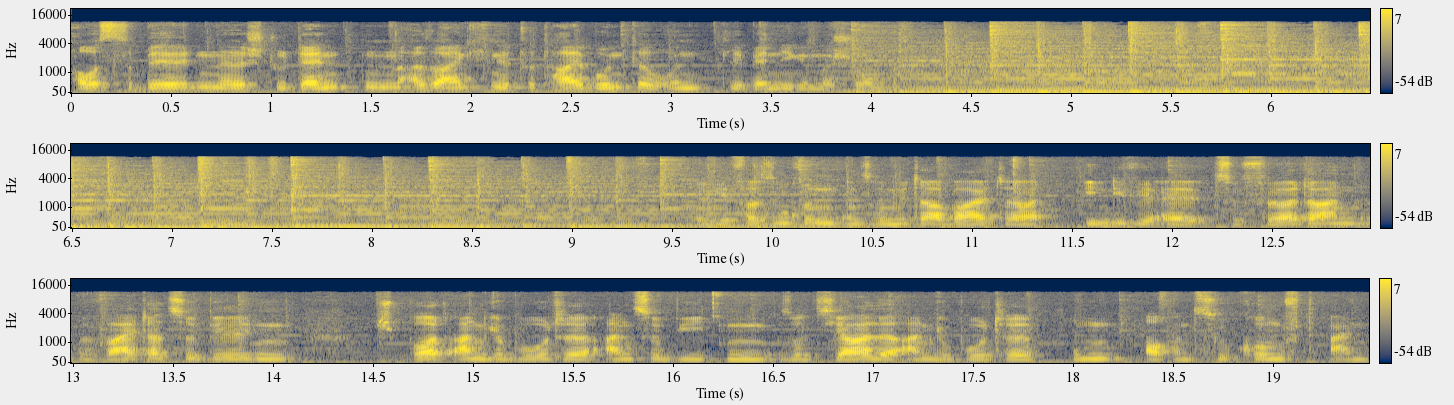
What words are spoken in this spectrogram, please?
Auszubildende, Studenten, also eigentlich eine total bunte und lebendige Mischung. Wir versuchen unsere Mitarbeiter individuell zu fördern, weiterzubilden, Sportangebote anzubieten, soziale Angebote, um auch in Zukunft ein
